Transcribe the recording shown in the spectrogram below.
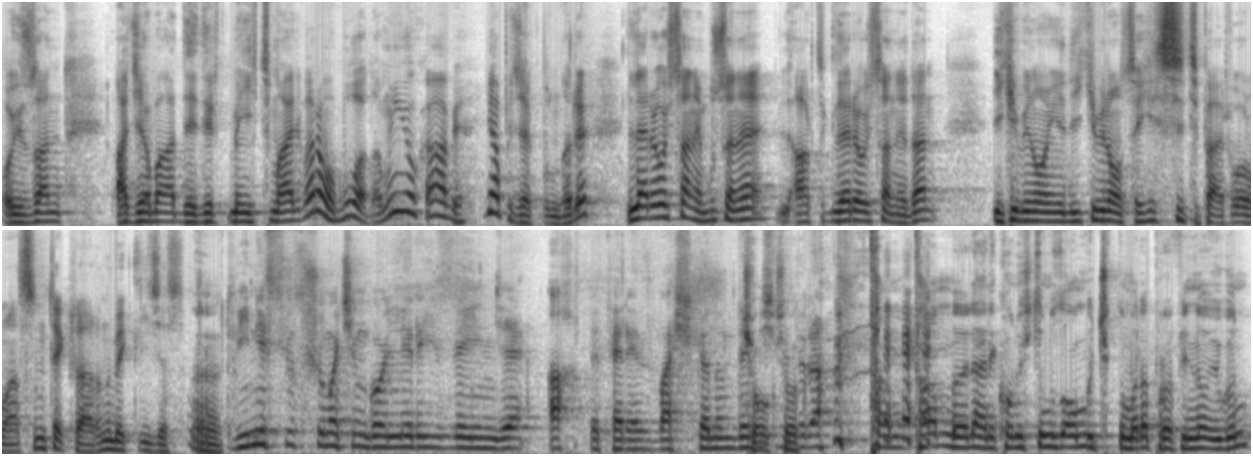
O yüzden acaba dedirtme ihtimali var ama bu adamın yok abi. Yapacak bunları. Leroy Sané bu sene artık Leroy Sané'den 2017-2018 City performansının tekrarını bekleyeceğiz. Evet. Vinicius şu maçın golleri izleyince ah be Perez başkanım demiş Çok çok. abi? Tam tam böyle hani konuştuğumuz 10.5 numara profiline uygun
